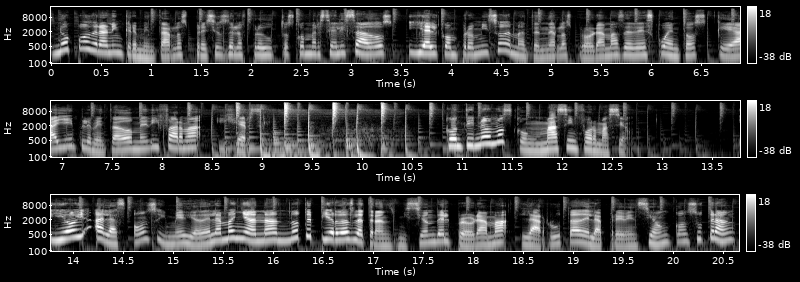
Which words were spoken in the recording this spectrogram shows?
no podrán incrementar los precios de los productos comercializados y el compromiso de mantener los programas de descuentos que haya implementado Medifarma y Hershey. Continuamos con más información. Y hoy a las 11 y media de la mañana no te pierdas la transmisión del programa La Ruta de la Prevención con Sutran,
